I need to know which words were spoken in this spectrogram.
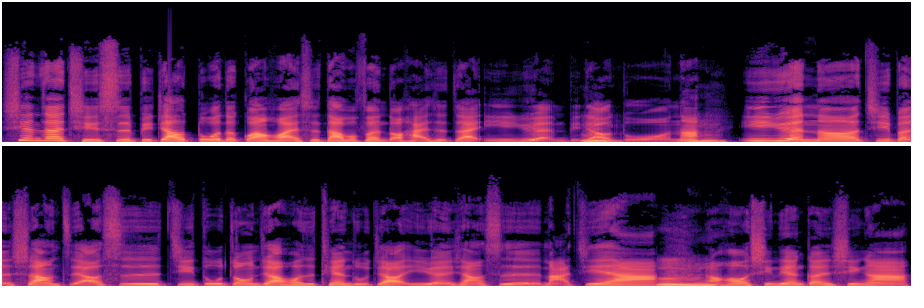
现在其实比较多的关怀师，大部分都还是在医院比较多。嗯、那医院呢，基本上只要是基督宗教或是天主教医院，像是马街啊，嗯、然后新店更新啊，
